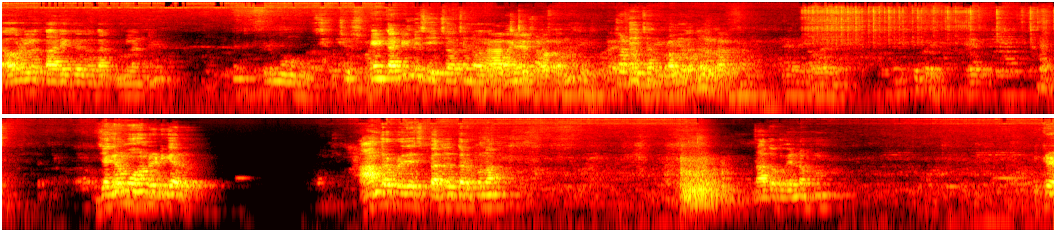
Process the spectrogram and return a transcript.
ఎవరిలో కార్యక్రమం కార్యక్రమాలు అంటే నేను కంటిన్యూ చేయొచ్చు చిన్న జగన్మోహన్ రెడ్డి గారు ఆంధ్రప్రదేశ్ పెద్దల తరఫున నాదొక విన్నపం. ఇక్కడ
